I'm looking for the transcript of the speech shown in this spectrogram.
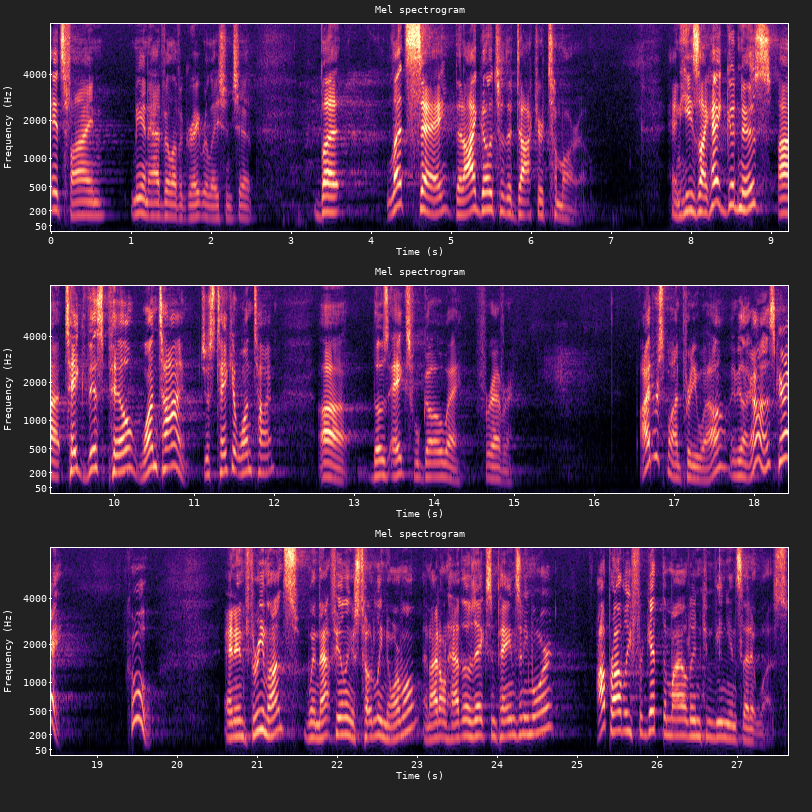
It's fine. Me and Advil have a great relationship. But let's say that I go to the doctor tomorrow. And he's like, hey, good news. Uh, take this pill one time. Just take it one time. Uh, those aches will go away forever. I'd respond pretty well. I'd be like, oh, that's great. Cool. And in three months, when that feeling is totally normal and I don't have those aches and pains anymore, I'll probably forget the mild inconvenience that it was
